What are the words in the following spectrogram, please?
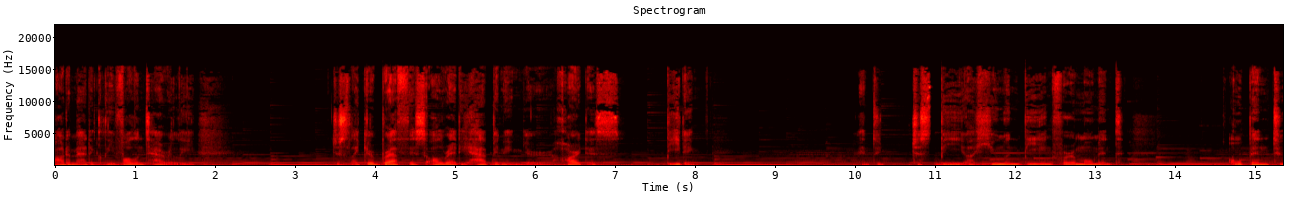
automatically, voluntarily. Just like your breath is already happening, your heart is beating. And to just be a human being for a moment, open to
